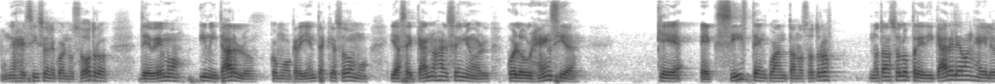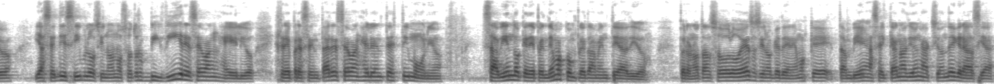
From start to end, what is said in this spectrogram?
un ejercicio en el cual nosotros debemos imitarlo como creyentes que somos y acercarnos al Señor con la urgencia que existe en cuanto a nosotros no tan solo predicar el Evangelio y hacer discípulos, sino nosotros vivir ese Evangelio, representar ese Evangelio en testimonio, sabiendo que dependemos completamente a Dios. Pero no tan solo eso, sino que tenemos que también acercarnos a Dios en acción de gracia,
